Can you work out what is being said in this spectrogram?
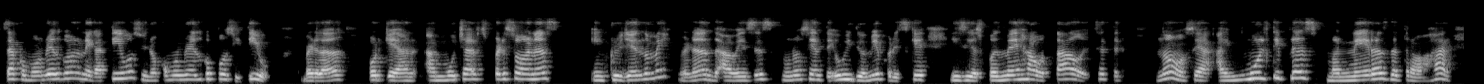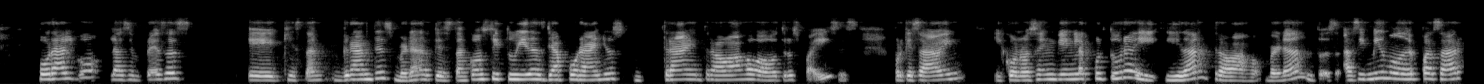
o sea, como un riesgo negativo, sino como un riesgo positivo, ¿verdad? Porque a, muchas personas incluyéndome, ¿verdad? A veces uno siente, uy, Dios mío, pero es que, y si después me deja botado, etcétera. No, o sea, hay múltiples maneras de trabajar. Por algo, las empresas eh, que están grandes, ¿verdad? Que están constituidas ya por años, traen trabajo a otros países, porque saben y conocen bien la cultura y, dan trabajo, ¿verdad? Entonces, así mismo debe pasar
